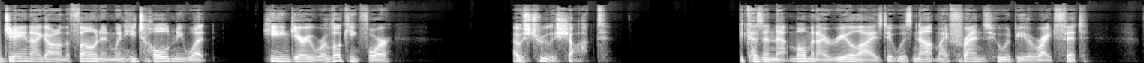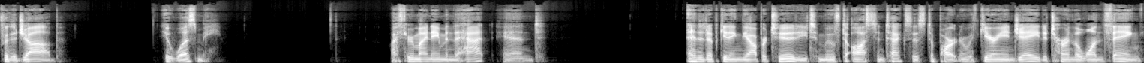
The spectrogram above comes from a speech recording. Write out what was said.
Jay and I got on the phone, and when he told me what he and Gary were looking for, I was truly shocked. Because in that moment, I realized it was not my friends who would be the right fit for the job, it was me. I threw my name in the hat and ended up getting the opportunity to move to Austin, Texas to partner with Gary and Jay to turn the one thing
